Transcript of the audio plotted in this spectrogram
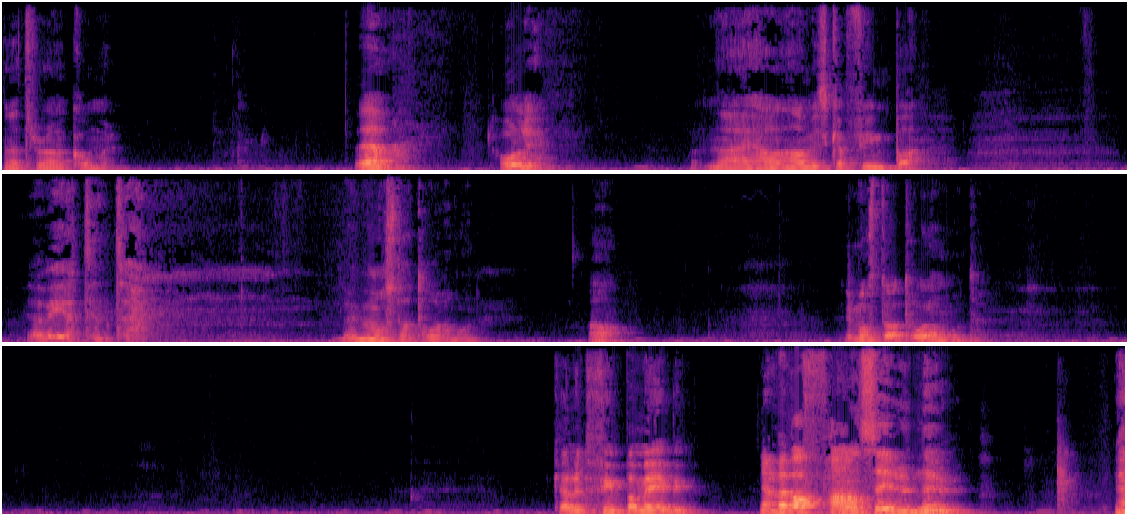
När tror han kommer? Vem? Olli. Nej, han, han vi ska fimpa. Jag vet inte. Men vi måste ha tålamod. Ja. Vi måste ha tålamod. Kan du inte fimpa Bim? Ja, men vad fan säger du nu? Ja,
